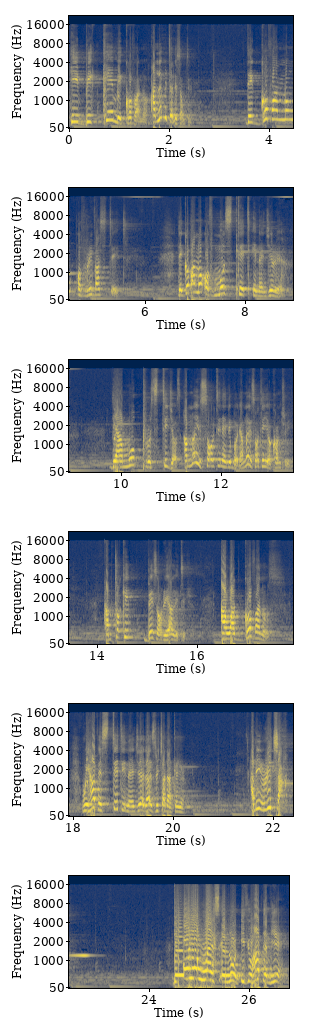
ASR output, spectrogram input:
He became a governor. And let me tell you something the governor of River State, the governor of most states in Nigeria, they are more prestigious. I'm not insulting anybody, I'm not insulting your country. I'm talking based on reality. Our governors, we have a state in Nigeria that is richer than Kenya. I mean, richer. The oil wells alone, if you have them here.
